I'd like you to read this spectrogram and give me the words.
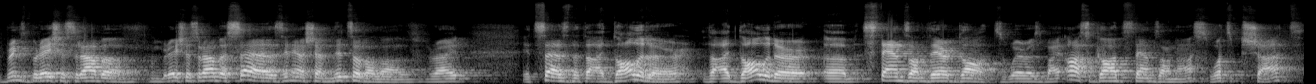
It brings Bereshis Rabbah. And Bereshis Rabbah says, "Hine Hashem nitzav alav," right? it says that the idolater, the idolater um, stands on their gods, whereas by us, God stands on us. What's pshat?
